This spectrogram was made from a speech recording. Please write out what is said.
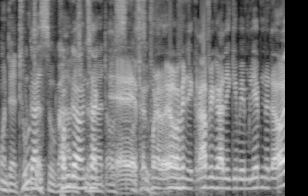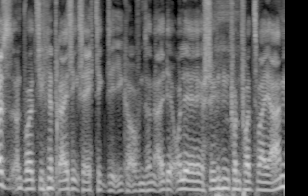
Und er tut und das sogar. Kommt er und sagt, aus, äh, 500 Euro für eine Grafikkarte gebe ich im Leben nicht aus und wollte sich eine 3060 Ti kaufen. So eine alte, olle Schinken von vor zwei Jahren,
